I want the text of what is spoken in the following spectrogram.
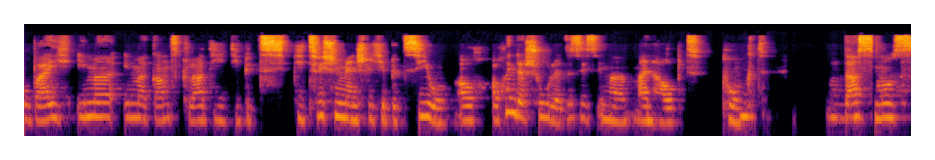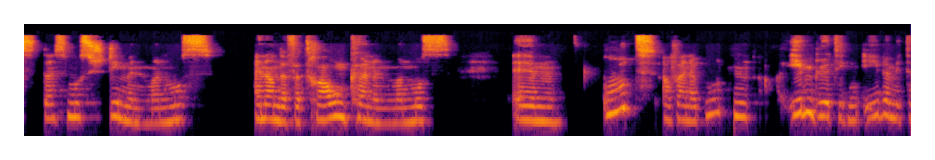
wobei ich immer, immer ganz klar die, die, Bezie die zwischenmenschliche Beziehung, auch, auch in der Schule, das ist immer mein Hauptpunkt. Mhm. Das muss, das muss stimmen, man muss einander vertrauen können, man muss ähm, gut auf einer guten, ebenbürtigen Ebene, mit,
